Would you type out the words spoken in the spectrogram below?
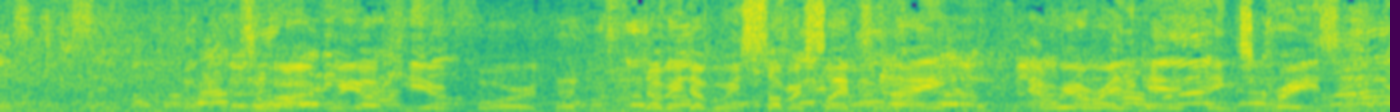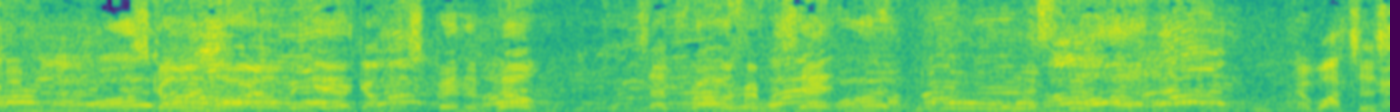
Alright, we are here for WWE SummerSlam tonight, and we're ready to get things crazy. It's going hard over here. Got my spinning belt. Seth Rollins represent. And watch this.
